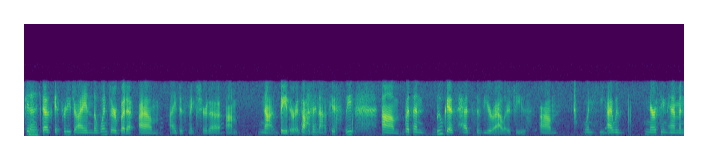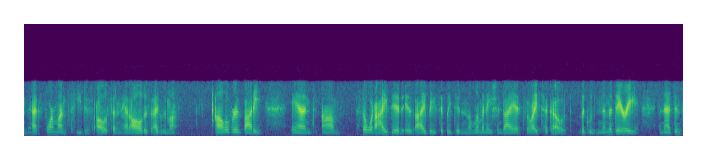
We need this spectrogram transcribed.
skin Good. does get pretty dry in the winter, but um, I just make sure to um, not bathe her as often, obviously. Um, but then Lucas had severe allergies. Um, when he, I was nursing him, and at four months, he just all of a sudden had all this eczema all over his body, and um, so what I did is I basically did an elimination diet. So I took out the gluten and the dairy, and that didn't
